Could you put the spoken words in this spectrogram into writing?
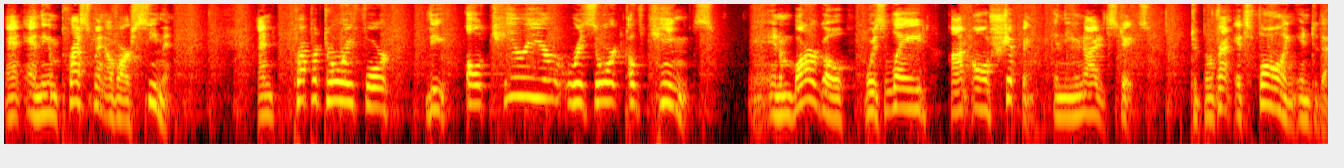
and, and the impressment of our seamen. And preparatory for the ulterior resort of kings, an embargo was laid on all shipping in the United States to prevent its falling into the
